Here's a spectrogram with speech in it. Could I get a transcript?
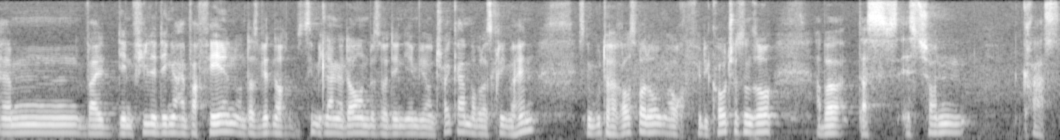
ähm, weil denen viele Dinge einfach fehlen und das wird noch ziemlich lange dauern, bis wir den irgendwie on track haben, aber das kriegen wir hin. Ist eine gute Herausforderung, auch für die Coaches und so. Aber das ist schon krass.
